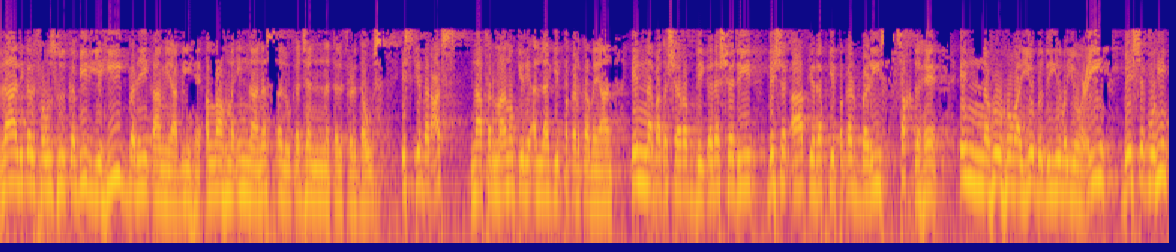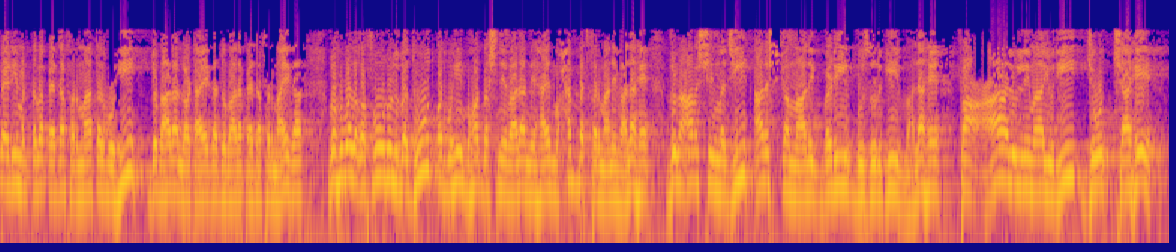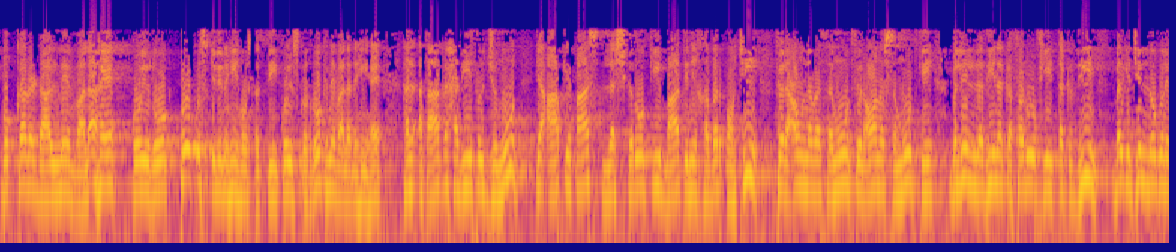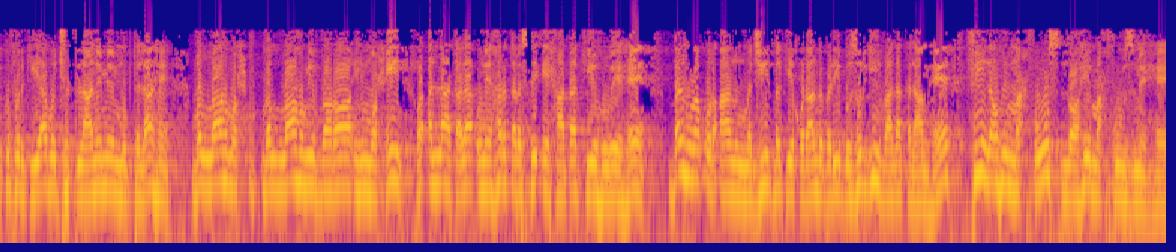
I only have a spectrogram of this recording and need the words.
ذالک الفوز الکبیر یہی بڑی کامیابی ہے۔ اللہم انا نسألک جنت الفردوس۔ اس کے برعکس، نافرمانوں کے لیے اللہ کی پکڑ کا بیان۔ ان بطش ربک لشدید۔ بے شک آپ کے رب کی پکڑ بڑی سخت ہے۔ انه هو یبدی و یعید بے شک وہی پہلی مرتبہ پیدا فرما کر وہی دوبارہ لوٹائے گا، دوبارہ پیدا فرمائے گا۔ وہ الغفور الودود اور وہی بہت بخشنے والا، نہایت محبت فرمانے والا ہے۔ ذو العرش المجید، عرش کا مالک، بڑی بزرگی والا ہے۔ فعال لما یرید جو چاہے وہ کر ڈالنے والا ہے، کوئی روک ٹوک اس کے لیے نہیں ہو سکتی، کوئی اس کو روکنے والا نہیں ہے۔ حل عطا کا حدیث الجنود؟ کیا آپ کے پاس لشکروں کی بات یعنی خبر پہنچی؟ فرعون و سمود فرعون و سمود کی۔ بل الذین کفروا فی بلکہ جن لوگوں نے کفر کیا، وہ جھٹلانے میں مبتلا ہیں۔ واللہ مح... واللہ من محیط، اور اللہ تعالیٰ انہیں ہر طرف سے احاطہ کیے ہوئے ہے بل ہوا قرآن مجید، بلکہ قرآن تو بڑی بزرگی والا کلام ہے۔ فی لوح محفوظ محفوظ میں ہے۔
